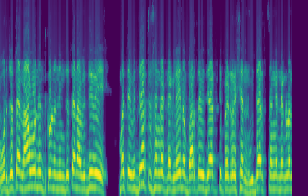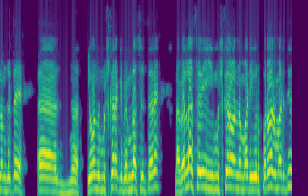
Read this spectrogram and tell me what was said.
ಅವ್ರ ಜೊತೆ ನಾವು ನಿಂತ್ಕೊಂಡು ನಿಮ್ ಜೊತೆ ನಾವು ಇದ್ದೀವಿ ಮತ್ತೆ ವಿದ್ಯಾರ್ಥಿ ಸಂಘಟನೆಗಳು ಏನು, ಭಾರತ ವಿದ್ಯಾರ್ಥಿ ಫೆಡರೇಷನ್, ವಿದ್ಯಾರ್ಥಿ ಸಂಘಟನೆಗಳು ನಮ್ ಜೊತೆ ಈ ಒಂದು ಮುಷ್ಕರಕ್ಕೆ ಬೆಂಬಲ ಸಿಗ್ತಾರೆ ನಾವೆಲ್ಲ ಸೇರಿ ಈ ಮುಷ್ಕರವನ್ನು ಮಾಡಿ, ಇವ್ರ ಪರವಾಗಿ ಮಾಡಿದ್ವಿ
